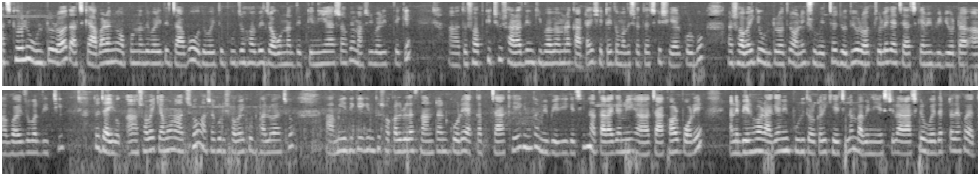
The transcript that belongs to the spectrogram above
আজকে হলো উল্টো রথ, আজকে আবার আমি অপর্ণাদের বাড়িতে যাব, ওদের বাড়িতে পুজো হবে জগন্নাথ দেবকে নিয়ে আসা হবে মাসির বাড়ির থেকে। তো সব কিছু সারাদিন কীভাবে আমরা কাটাই সেটাই তোমাদের সাথে আজকে শেয়ার করব। আর সবাইকে উল্টো রথের অনেক শুভেচ্ছা। যদিও রথ চলে গেছে, আজকে আমি ভিডিওটা ভয়েস ওভার দিচ্ছি। তো যাই হোক সবাই কেমন আছো? আশা করি সবাই খুব ভালো আছো। আমি এদিকে কিন্তু সকালবেলা স্নান টান করে এক কাপ চা খেয়ে কিন্তু আমি বেরিয়ে গেছি। না, তার আগে আমি চা খাওয়ার পরে মানে বের হওয়ার আগে আমি পুরি তরকারি খেয়েছিলাম বাবি নিয়ে এসেছিল। আর আজকের ওয়েদারটা দেখো এত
